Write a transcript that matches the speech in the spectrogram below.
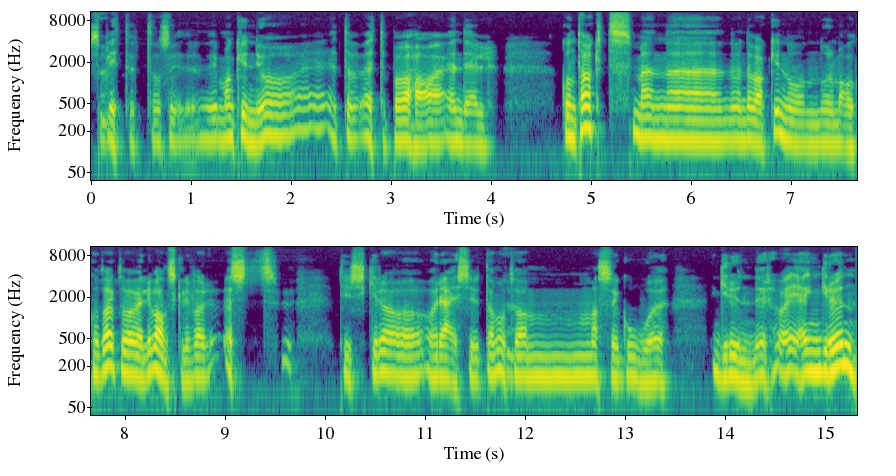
splittet osv. Man kunne jo etter, etterpå ha en del kontakt, men, uh, men, det var ikke noen normal kontakt. Det var veldig vanskelig for østtyskere å, å reise ut. Da måtte du ha masse gode grunner. Og en grunn,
